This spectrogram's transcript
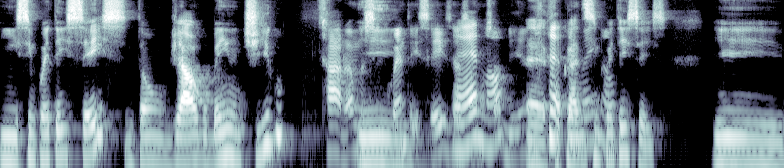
em 56, então já é algo bem antigo. Caramba, E- 56? Essa É, eu não não. sabia. É, foi criado em Também não. 56. E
